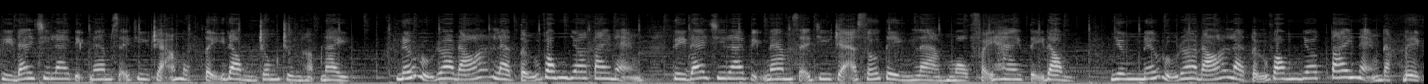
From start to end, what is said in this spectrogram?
thì Daiichi Life Việt Nam sẽ chi trả 1 tỷ đồng trong trường hợp này. Nếu rủi ro đó là tử vong do tai nạn thì Daiichi Life Việt Nam sẽ chi trả số tiền là 1,2 tỷ đồng. Nhưng nếu rủi ro đó là tử vong do tai nạn đặc biệt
